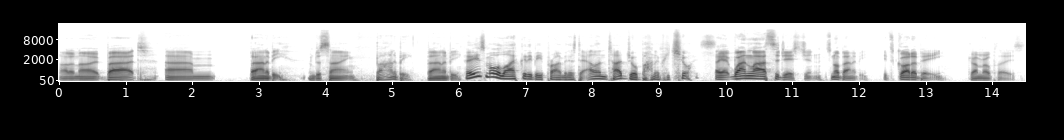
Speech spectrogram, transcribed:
I don't know, but um, Barnaby. I'm just saying, Barnaby. Barnaby. Who's more likely to be Prime Minister, Alan Tudge or Barnaby Joyce? Okay, one last suggestion. It's not Barnaby. It's got to be. Drumroll, please.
